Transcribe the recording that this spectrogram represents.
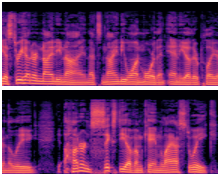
He has 399. That's 91 more than any other player in the league. 160 of them came last week.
